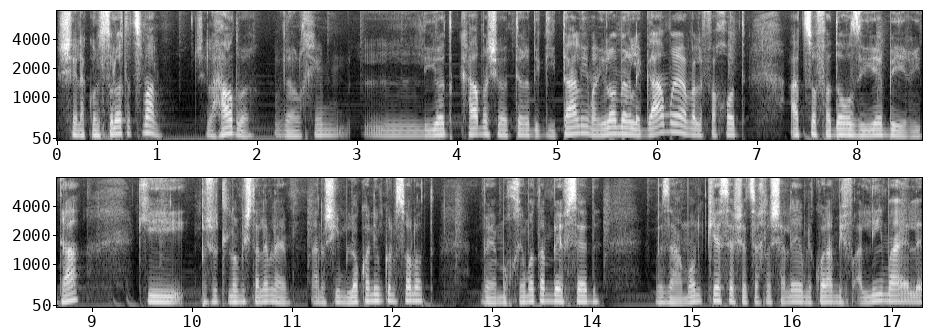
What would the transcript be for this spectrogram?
של הקונסולות עצמן. של ה hardware, והולכים להיות כמה שיותר דיגיטליים, אני לא אומר לגמרי, אבל לפחות עד סוף הדור זה יהיה בירידה, כי פשוט לא משתלם להם. אנשים לא קונים קונסולות, והם מוכרים אותם בהפסד, וזה המון כסף שצריך לשלם לכל המפעלים האלה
